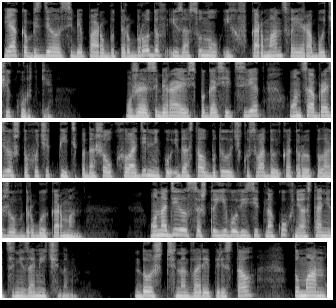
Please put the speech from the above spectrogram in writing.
Якоб сделал себе пару бутербродов и засунул их в карман своей рабочей куртки. Уже собираясь погасить свет, он сообразил, что хочет пить, подошел к холодильнику и достал бутылочку с водой, которую положил в другой карман. Он надеялся, что его визит на кухню останется незамеченным. Дождь на дворе перестал, туман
